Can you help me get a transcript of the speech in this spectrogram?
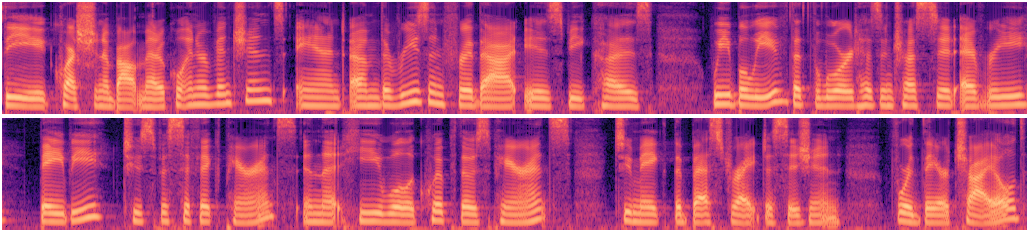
the question about medical interventions. And um, the reason for that is because we believe that the Lord has entrusted every baby to specific parents and that He will equip those parents to make the best right decision for their child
